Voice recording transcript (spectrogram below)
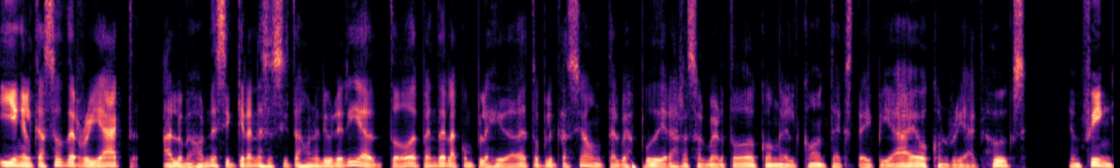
Y en el caso de React, a lo mejor ni siquiera necesitas una librería. Todo depende de la complejidad de tu aplicación. Tal vez pudieras resolver todo con el Context API o con React Hooks. En fin,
